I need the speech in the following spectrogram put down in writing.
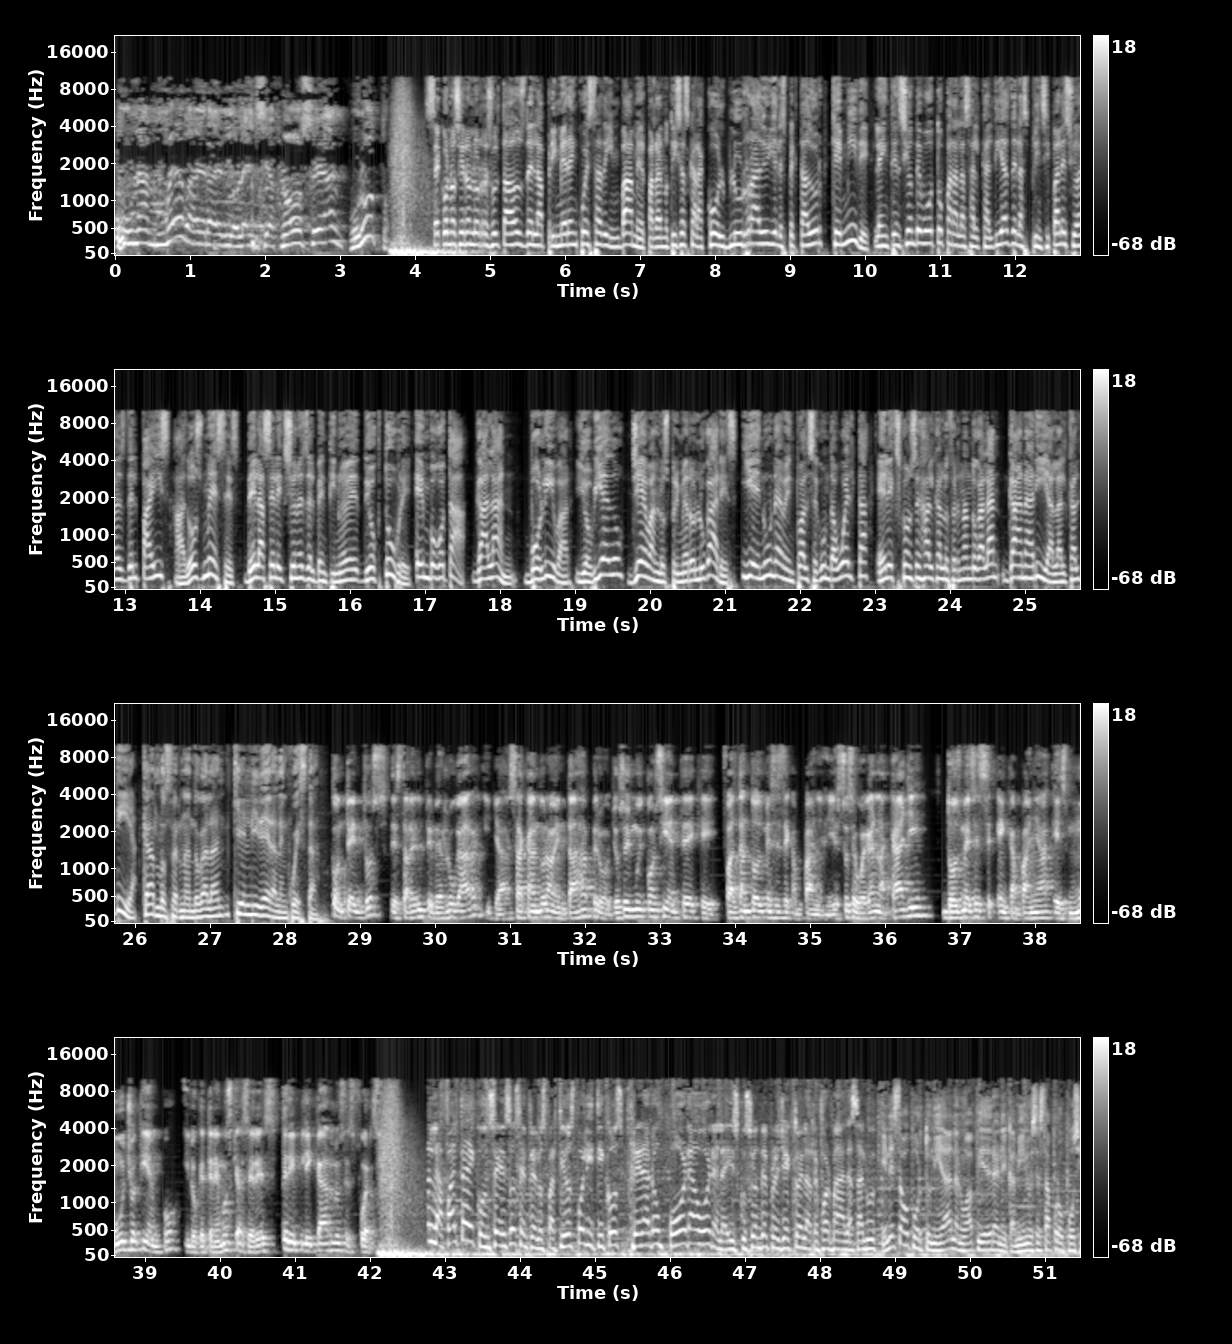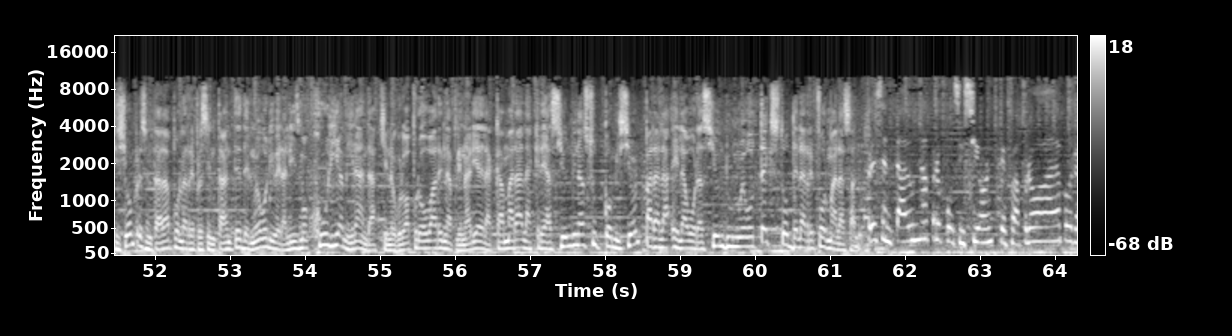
una nueva era de violencia. No sean brutos. Se conocieron los resultados de la primera encuesta de Inbamer para Noticias Caracol, Blue Radio y El Espectador que mide la intención de voto para las alcaldías de las principales ciudades del país a dos meses de las elecciones del 29 de octubre. En Bogotá, Galán, Bolívar y Oviedo llevan los primeros lugares y en una eventual segunda vuelta, el exconcejal Carlos Fernando Galán ganaría la alcaldía. Carlos Fernando Galán, quien lidera la encuesta. Contentos de estar en el primer lugar y ya sacando una ventaja, pero yo soy muy consciente de que falta faltan dos meses de campaña y esto se juega en la calle. Dos meses en campaña es mucho tiempo y lo que tenemos que hacer es triplicar los esfuerzos. La falta de consensos entre los partidos políticos frenaron por ahora la discusión del proyecto de la reforma a la salud. En esta oportunidad, la nueva piedra en el camino es esta proposición presentada por la representante del nuevo liberalismo, Julia Miranda, quien logró aprobar en la plenaria de la Cámara la creación de una subcomisión para la elaboración de un nuevo texto de la reforma a la salud. Presentado una proposición que fue aprobada por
